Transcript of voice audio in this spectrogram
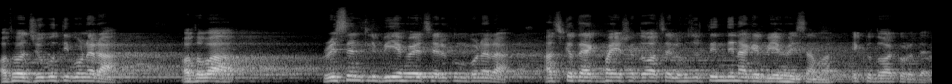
অথবা যুবতী বোনেরা, অথবা রিসেন্টলি বিয়ে হয়েছে এরকম বোনেরা, আজকে তো এক ভাই এসে দোয়া চাইল, হুজুর, তিন দিন আগে বিয়ে হয়েছে আমার, একটু দোয়া করে দেন।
